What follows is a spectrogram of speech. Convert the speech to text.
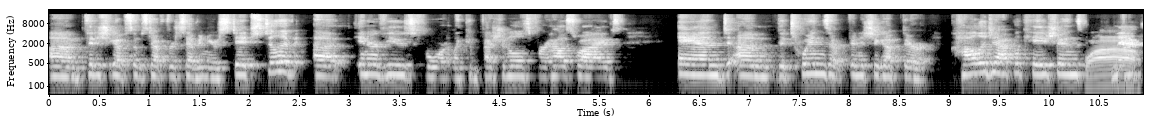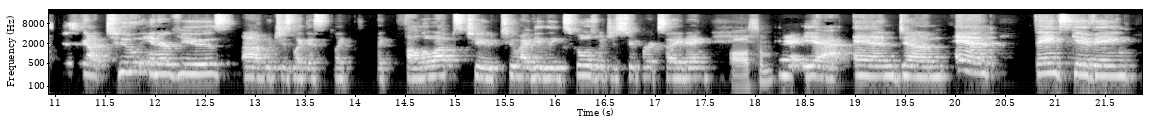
um, finishing up some stuff for Seven Year Stitch. Still have uh, interviews for like confessionals for housewives. And um, the twins are finishing up their college applications. Wow. Max just got two interviews, uh, which is like a like like follow ups to two Ivy League schools, which is super exciting. Awesome. Yeah, and um, and Thanksgiving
